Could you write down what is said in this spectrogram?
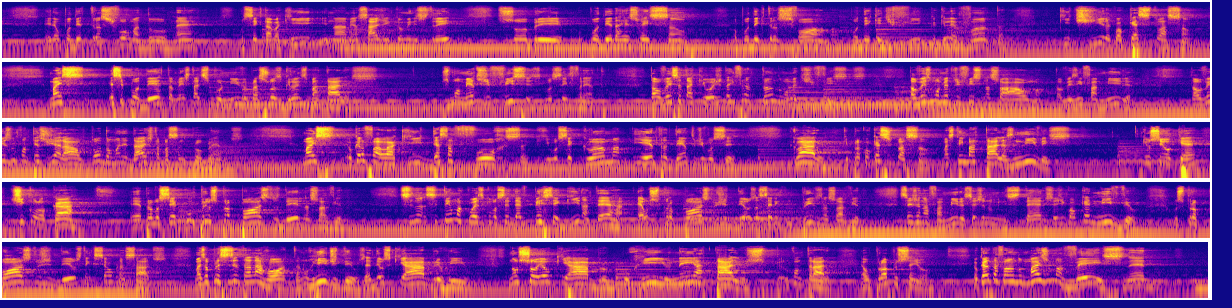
ele é um poder transformador, né? Você que estava aqui e na mensagem que eu ministrei sobre o poder da ressurreição, o poder que transforma, o poder que edifica, que levanta, que tira qualquer situação. Mas esse poder também está disponível para as suas grandes batalhas, os momentos difíceis que você enfrenta. Talvez você está aqui hoje e está enfrentando momentos difíceis. Talvez um momento difícil na sua alma, talvez em família, talvez no contexto geral, toda a humanidade está passando problemas. Mas eu quero falar aqui dessa força que você clama e entra dentro de você. Claro que para qualquer situação, mas tem batalhas, níveis que o Senhor quer te colocar é, para você cumprir os propósitos dele na sua vida. Se, se tem uma coisa que você deve perseguir na terra, é os propósitos de Deus a serem cumpridos na sua vida, seja na família, seja no ministério, seja em qualquer nível. Os propósitos de Deus têm que ser alcançados. Mas eu preciso entrar na rota, no rio de Deus. É Deus que abre o rio. Não sou eu que abro o rio, nem atalhos, pelo contrário, é o próprio Senhor. Eu quero estar falando mais uma vez né,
